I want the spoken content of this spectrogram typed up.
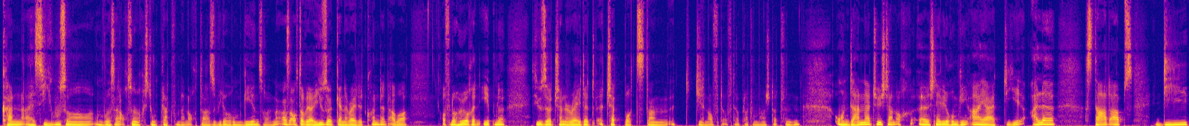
kann als User und wo es dann auch so in Richtung Plattform dann auch da so wiederum gehen soll. Ne? Also auch da wieder User-Generated Content, aber auf einer höheren Ebene User-Generated äh, Chatbots dann, die dann auf der, auf der Plattform dann stattfinden. Und dann natürlich dann auch äh, schnell wiederum ging, ah ja, die alle Startups, die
